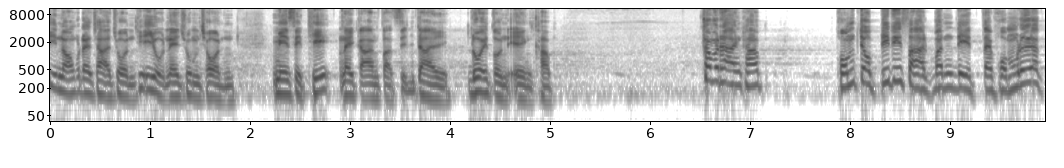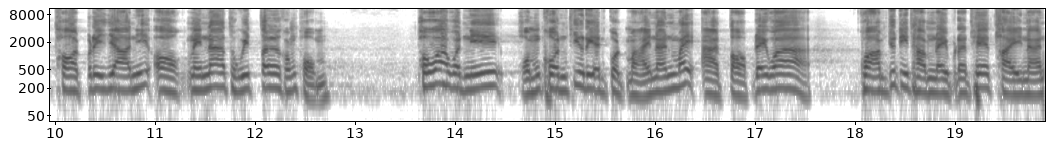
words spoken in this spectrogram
พี่น้องประชาชนที่อยู่ในชุมชน มีสิทธิในการตัดสินใจด้วยตนเองครับท่านประธานครับ ผมจบนิติศาสตร์บัณฑิต แต่ผมเลือกถอดปริญญานี้ออกในหน้าทวิตเตอร์ของผม เพราะว่าวันนี้ผมคนที่เรียนกฎหมายนั้นไม่อาจตอบได้ว่า ความยุติธรรมในประเทศไทยนั้น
